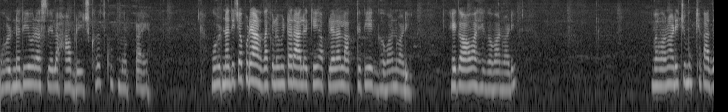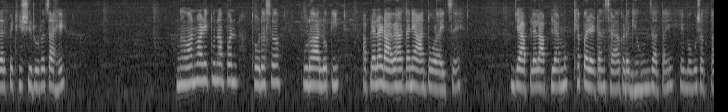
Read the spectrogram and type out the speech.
घोड नदीवर असलेला हा ब्रिज खरंच खूप मोठा आहे. घोड नदीच्या पुढे अर्धा किलोमीटर आलं की आपल्याला लागते ती एक गव्हाणवाडी. हे गाव आहे गव्हाणवाडी. गव्हाणवाडीची मुख्य बाजारपेठ ही शिरूरच आहे. गव्हाणवाडीतून आपण थोडंसं पुढं आलो की आपल्याला डाव्या हाताने आत ओळायचं आहे जे आपल्याला आपल्या मुख्य पर्यटन स्थळाकडे घेऊन जात आहे. हे बघू शकता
